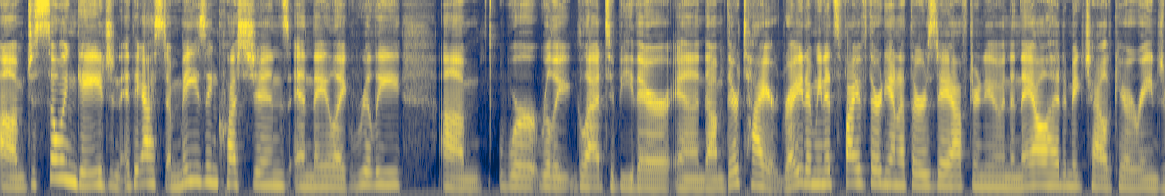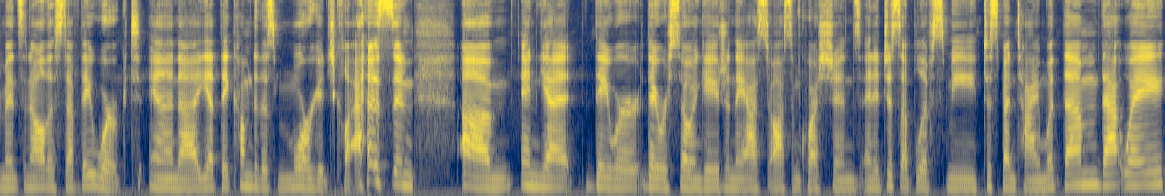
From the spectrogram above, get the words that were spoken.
um, just so engaged and they asked amazing questions and they like really um, were really glad to be there and um, they're tired right? I mean it's 5.30 on a thursday afternoon and they all had to make childcare arrangements and all this stuff. They worked and uh, yet they come to this mortgage class and um, and yet they were they were so engaged and they asked awesome questions and it just uplifts me to spend time with them that way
